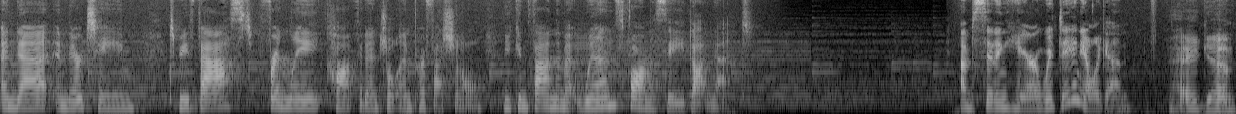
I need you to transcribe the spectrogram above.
Annette, and their team to be fast, friendly, confidential, and professional. You can find them at winspharmacy.net. I'm sitting here with Daniel again. Hey again.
